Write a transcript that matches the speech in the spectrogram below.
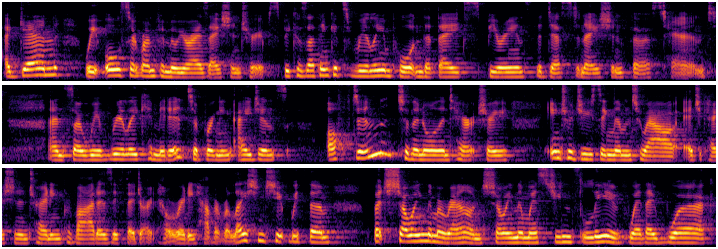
Again, we also run familiarisation trips because I think it's really important that they experience the destination firsthand. And so we're really committed to bringing agents often to the Northern Territory, introducing them to our education and training providers if they don't already have a relationship with them, but showing them around, showing them where students live, where they work,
